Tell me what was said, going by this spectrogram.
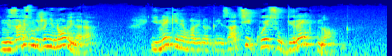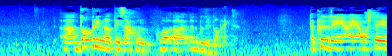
nezavisno udruženje novinara i neke nevladine organizacije koje su direktno doprinali taj zakon ko, a, da bude donet. Dakle, da ja, ja ošte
